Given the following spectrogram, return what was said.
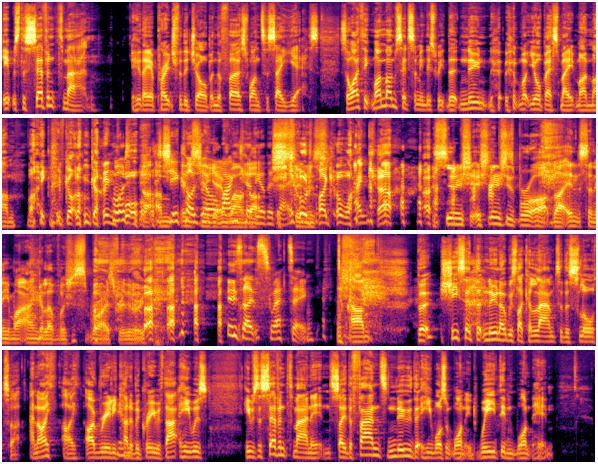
it was the seventh man who they approach for the job and the first one to say yes. So I think my mum said something this week that noon, your best mate, my mum, Mike, they've got an ongoing What- war. Yeah, I'm she called you a instantly getting wound wanker the other day. soon Called as- like a wanker. As soon as, she, as soon as she's brought up, that instantly my anger levels just rise through the roof. he's like sweating. Um, but she said that Nuno was like a lamb to the slaughter, and I, I, I really kind of agree with that. He was, he was the seventh man in, so the fans knew that he wasn't wanted. We didn't want him.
